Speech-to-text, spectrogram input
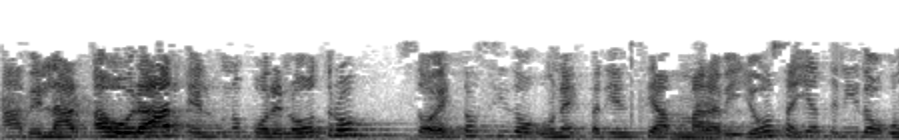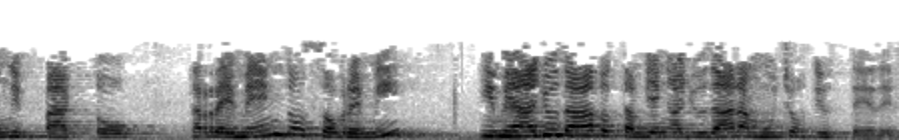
a velar, a orar el uno por el otro. So, esto ha sido una experiencia maravillosa y ha tenido un impacto tremendo sobre mí y me ha ayudado también a ayudar a muchos de ustedes.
